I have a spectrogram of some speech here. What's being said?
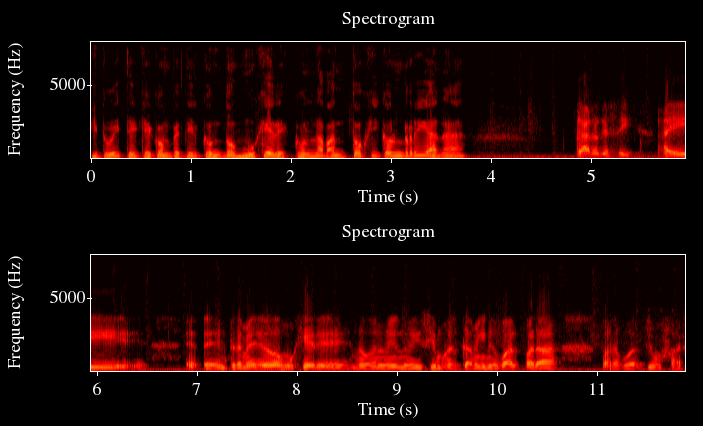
Y tuviste que competir con dos mujeres con la Pantoja y con Rihanna. Claro que sí. Ahí eh, entre medio de dos mujeres nos, nos hicimos el camino igual para para poder triunfar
